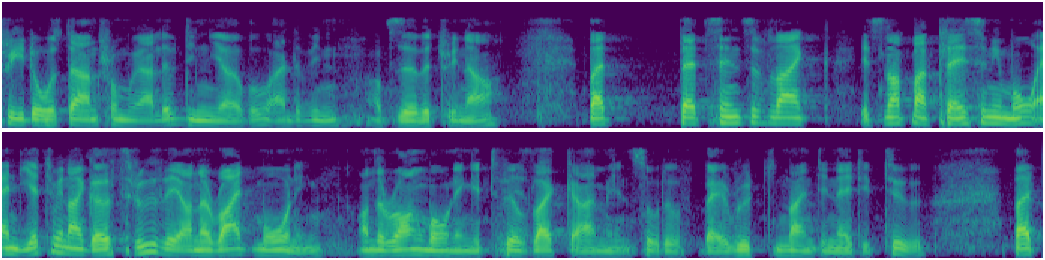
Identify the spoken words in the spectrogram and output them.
three doors down from where I lived in Yeoville. I live in Observatory now. But that sense of like, it's not my place anymore. And yet when I go through there on a right morning, on the wrong morning, it feels like I'm in sort of Beirut 1982. But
